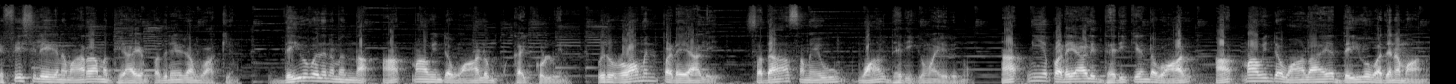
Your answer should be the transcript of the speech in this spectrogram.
എഫ് എസ് ലേഖനം ആറാം അധ്യായം പതിനേഴാം വാക്യം. ദൈവവചനമെന്ന ആത്മാവിന്റെ വാളും കൈക്കൊള്ളുവിൻ. ഒരു റോമൻ പടയാളി സദാസമയവും വാൾ ധരിക്കുമായിരുന്നു. ആത്മീയ പടയാളി ധരിക്കേണ്ട വാൾ ആത്മാവിന്റെ വാളായ ദൈവവചനമാണ്.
